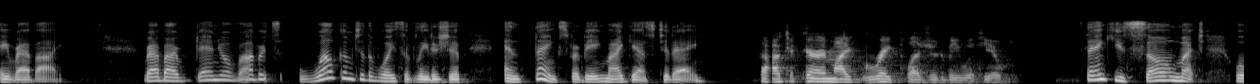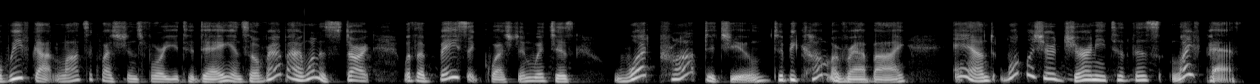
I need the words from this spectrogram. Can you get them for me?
a Rabbi. Rabbi Daniel Roberts, welcome to the Voice of Leadership, and thanks for being my guest today. Dr. Karen, my great pleasure to be with you. Thank you so much. Well, we've got lots of questions for you today. And so, Rabbi, I want to start with a basic question, which is what prompted you to become a rabbi? And what was your journey to this life path?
